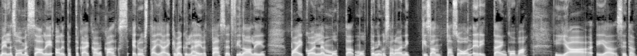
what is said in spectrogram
Meillä Suomessa oli, oli totta kai kaksi edustajaa, ikävä kyllä he eivät päässeet finaaliin paikoille, mutta, mutta niin kuin sanoin, niin kisan taso on erittäin kova ja, ja sitä,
